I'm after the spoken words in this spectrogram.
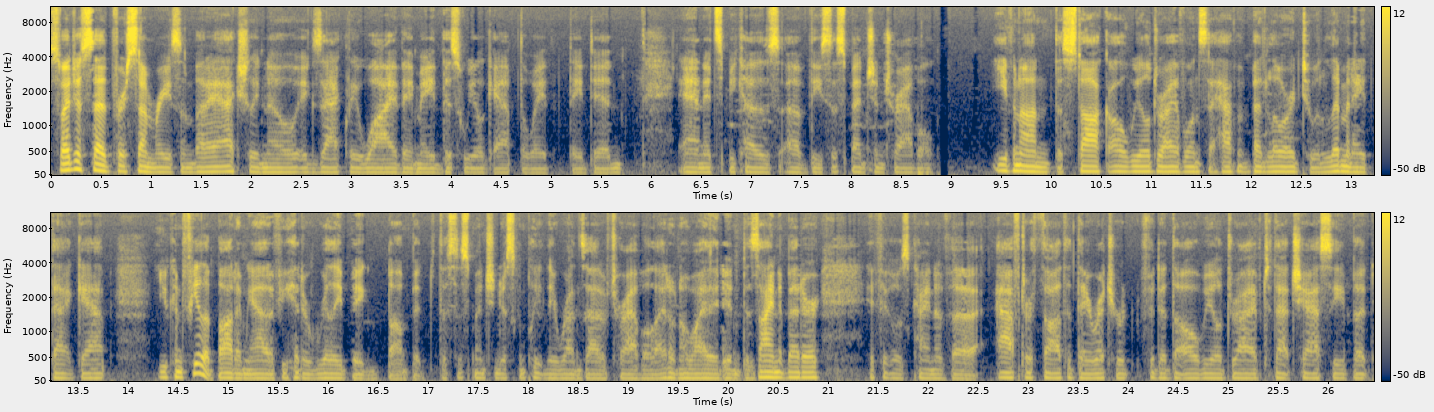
So I just said for some reason, but I actually know exactly why they made this wheel gap the way that they did, and it's because of the suspension travel. Even on the stock all-wheel drive ones that haven't been lowered to eliminate that gap, you can feel it bottoming out if you hit a really big bump. It, the suspension just completely runs out of travel. I don't know why they didn't design it better. If it was kind of a afterthought that they retrofitted the all-wheel drive to that chassis, but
